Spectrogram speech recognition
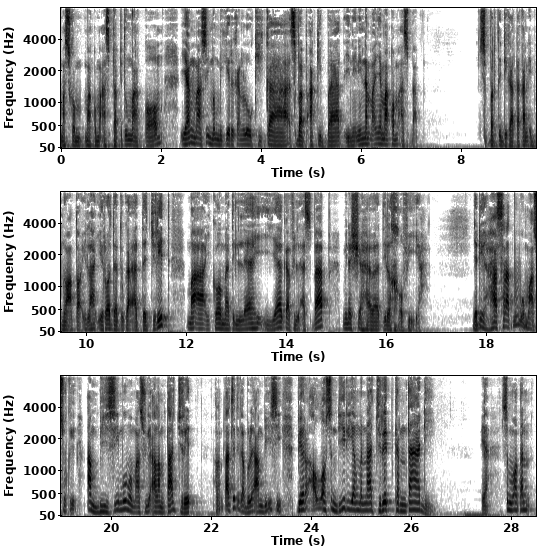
makom, makom asbab itu makom yang masih memikirkan logika sebab akibat ini. Ini namanya makom asbab. Seperti dikatakan Ibnu Athaillah iradatuka at-tajrid ma'a iqamatillahi iyyaka fil asbab minasyahawatil khafiyah jadi hasratmu memasuki ambisimu memasuki alam tajrid. Alam tajrid tidak boleh ambisi. Biar Allah sendiri yang menajridkan tadi. Ya semua kan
